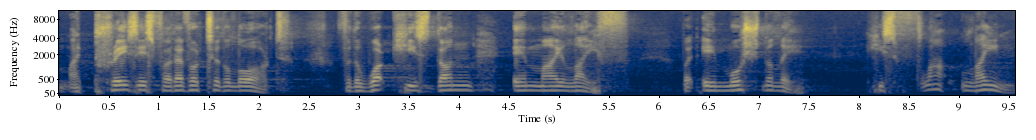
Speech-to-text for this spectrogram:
my praises forever to the Lord for the work He's done in my life. But emotionally, He's flat line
